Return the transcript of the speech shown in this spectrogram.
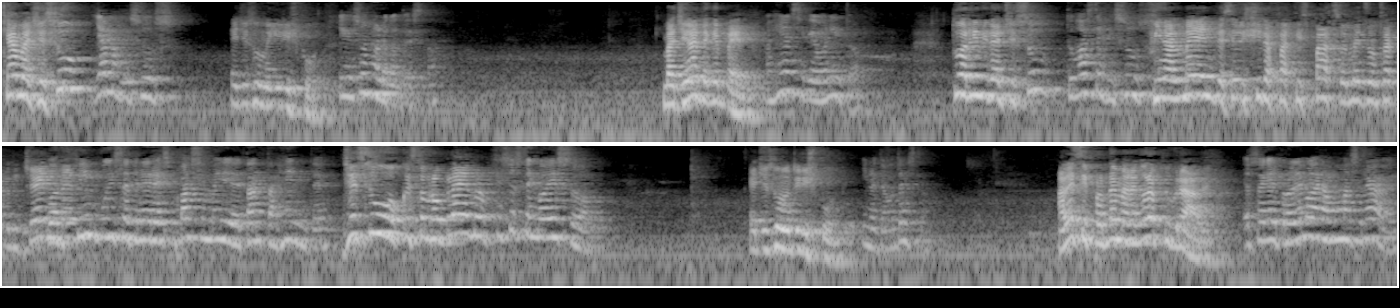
Chiama Gesù Llama a Jesús e Gesù non gli risponde. y Jesús no le contesta. Immaginate che bello. Imagínense qué bonito. Tu arrivi da Gesù, Finalmente sei riuscito a farti spazio in mezzo a un sacco di Por gente. fin pudiste tener espacio en medio de tanta gente. Gesù, ho questo problema. Jesús, tengo eso. E Gesù non ti risponde. Y no te contesta. Adesso il problema era ancora più grave. O sea que el problema era aún más grave.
